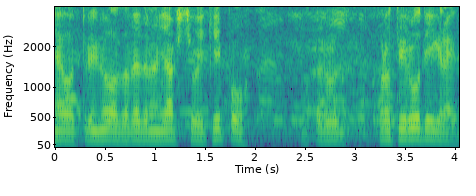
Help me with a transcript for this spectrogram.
Evo 3-0 za Vedrana Jakšićevu ekipu. Rud, protiv Rude igraju.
